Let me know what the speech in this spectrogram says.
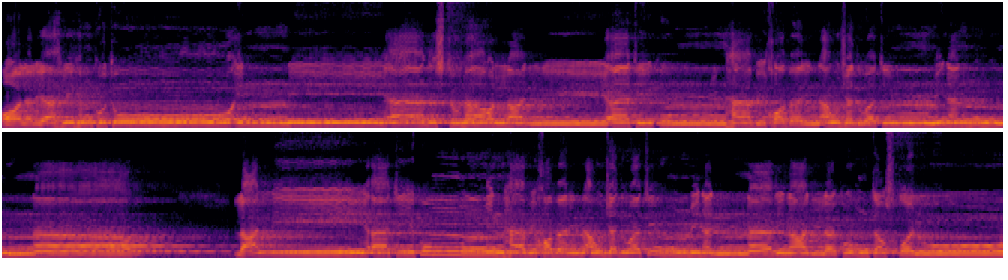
قال لأهلهم كتوا إني آنست نارا لعلي آتيكم منها بخبر أو جدوة من النار لعلي آتيكم منها بخبر أو جدوة من النار لعلكم تصطلون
